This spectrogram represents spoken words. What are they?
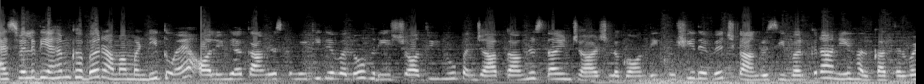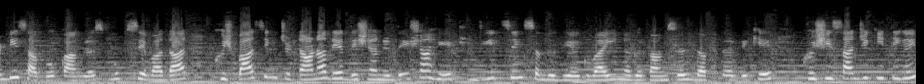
ਇਸ ਵੇਲੇ ਦੀ ਅਹਿਮ ਖਬਰ ਰਾਮਾ ਮੰਡੀ ਤੋਂ ਹੈ। ਆਲ ਇੰਡੀਆ ਕਾਂਗਰਸ ਕਮੇਟੀ ਦੇ ਵੱਲੋਂ ਹਰੀਸ਼ ਚੌਧਰੀ ਨੂੰ ਪੰਜਾਬ ਕਾਂਗਰਸ ਦਾ ਇੰਚਾਰਜ ਲਗਾਉਣ ਦੀ ਖੁਸ਼ੀ ਦੇ ਵਿੱਚ ਕਾਂਗਰਸੀ ਵਰਕਰਾਂ ਨੇ ਹਲਕਾ ਤਰਵੰਡੀ ਸਾਬੋ ਕਾਂਗਰਸ ਮੁਖ ਸੇਵਾਦਾਰ ਖੁਸ਼ਪਾਲ ਸਿੰਘ ਚਟਾਣਾ ਦੇ ਦਿਸ਼ਾ ਨਿਰਦੇਸ਼ਾਂ ਹੇਠ ਰਣਜੀਤ ਸਿੰਘ ਸੰਧੂ ਦੀ ਅਗਵਾਈ ਨਗਰ ਕੌਂਸਲ ਦਫ਼ਤਰ ਵਿਖੇ ਖੁਸ਼ੀ ਸਾਂਝੀ ਕੀਤੀ ਗਈ।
